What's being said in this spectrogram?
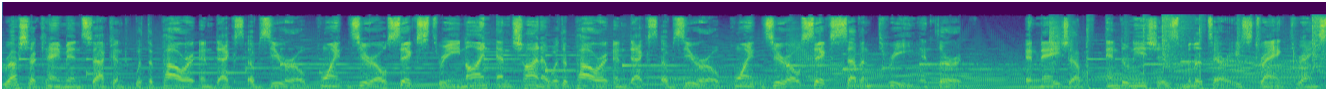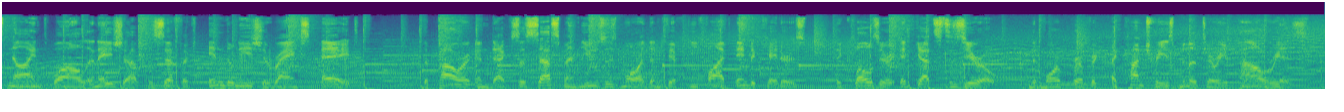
Russia came in second with a power index of 0.0639 and China with a power index of 0.0673 in third. In Asia, Indonesia's military strength ranks 9th while in Asia Pacific, Indonesia ranks 8th. The Power Index assessment uses more than 55 indicators, the closer it gets to zero, the more perfect a country's military power is.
